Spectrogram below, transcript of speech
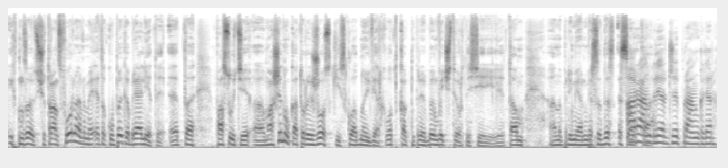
их называют еще трансформерами, это купе-кабриолеты. Это, по сути, э, машины, у которой жесткий складной верх. Вот как, например, BMW 4 серии, или там, э, например, Mercedes SLK. А Wrangler, Jeep Wrangler?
